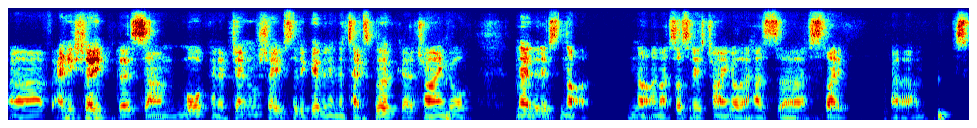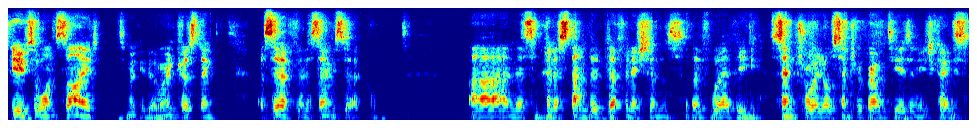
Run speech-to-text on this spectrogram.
uh, for any shape. There's some more kind of general shapes that are given in the textbook, a triangle. Note that it's not, not an isosceles triangle. It has a slight um, skew to one side to make it a bit more interesting, a circle and a semicircle. Uh, and there's some kind of standard definitions of where the centroid or center of gravity is in each case.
